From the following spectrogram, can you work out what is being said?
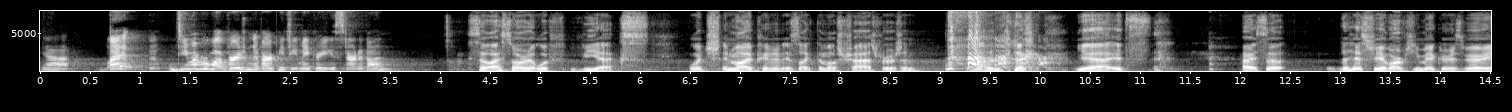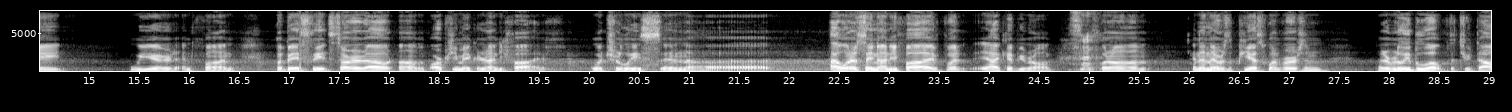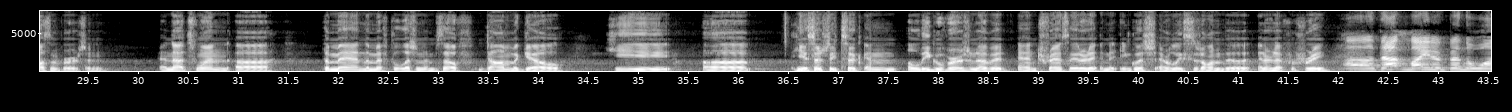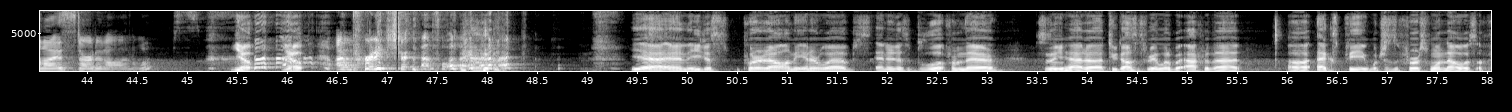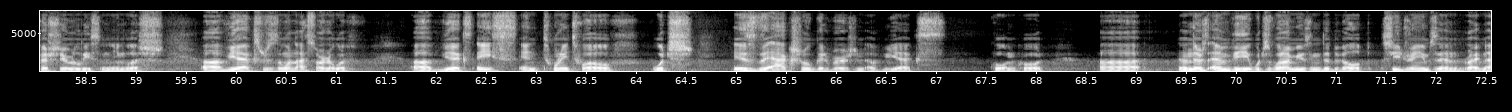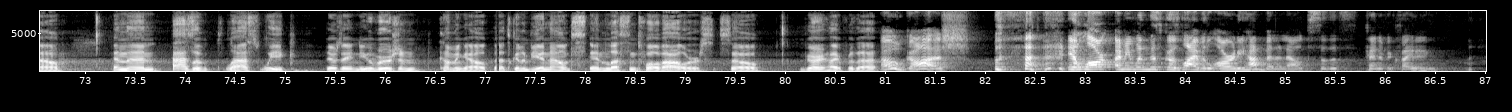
Yeah. What do you remember? What version of RPG Maker you started on? So I started it with VX, which in my opinion is like the most trash version. yeah, it's all right. So the history of RPG Maker is very weird and fun, but basically it started out um, with RPG Maker 95, which released in uh, I want to say 95, but yeah, I could be wrong. but um, and then there was a PS1 version, but it really blew up with the 2000 version, and that's when uh, the man, the myth, the legend himself, Don Miguel, he uh, he essentially took an illegal version of it and translated it into English and released it on the internet for free. Uh, that might have been the one I started on. Whoops. Yep, yep. I'm pretty sure that's what I read. yeah, and he just put it out on the interwebs, and it just blew up from there. So then you had uh, 2003, a little bit after that, uh, XP, which is the first one that was officially released in English. Uh, VX, which is the one I started with. Uh, VX Ace in 2012, which is the actual good version of VX, quote unquote. Uh, and then there's MV, which is what I'm using to develop She Dreams in right now. And then as of last week, there's a new version coming out that's going to be announced in less than 12 hours. So very hyped for that. Oh gosh. it'll I mean when this goes live it'll already have been announced, so that's kind of exciting.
